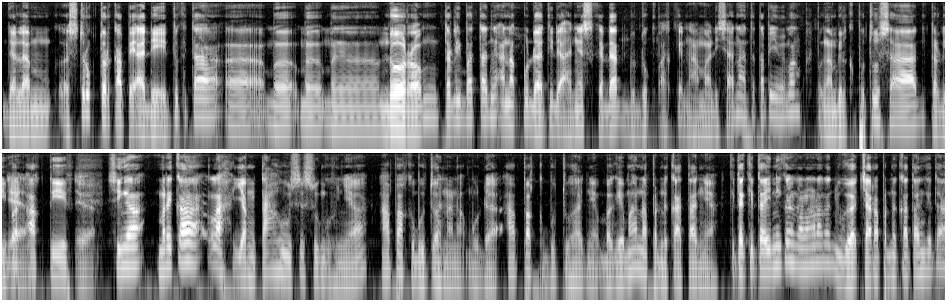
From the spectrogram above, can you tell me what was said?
dalam uh, struktur KPAD itu kita uh, me me mendorong terlibatannya anak muda tidak hanya sekedar duduk pakai nama di sana, tetapi memang pengambil keputusan, terlibat yeah. aktif, yeah. sehingga mereka lah yang tahu sesungguhnya apa kebutuhan anak muda, apa kebutuhannya, bagaimana pendekatannya. Kita kita ini kan kadang-kadang juga cara pendekatan kita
